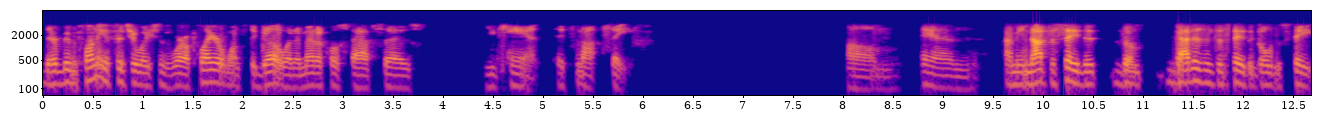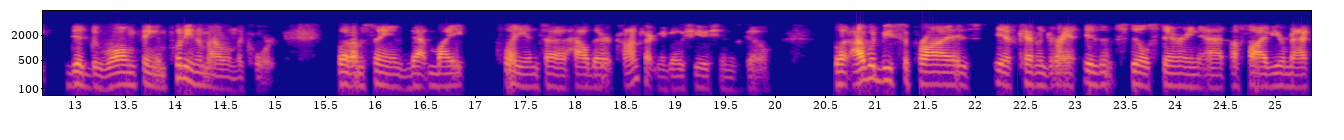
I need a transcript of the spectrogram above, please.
there have been plenty of situations where a player wants to go and a medical staff says, you can't, it's not safe. Um, and I mean, not to say that the that isn't to say the Golden State did the wrong thing in putting him out on the court, but I'm saying that might play into how their contract negotiations go. But I would be surprised if Kevin Durant isn't still staring at a five year max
